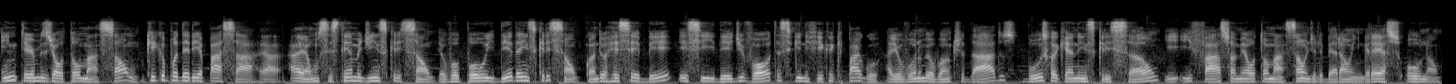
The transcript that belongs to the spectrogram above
em termos de automação, o que, que eu poderia passar? Ah, é um sistema de inscrição. Eu vou pôr o ID Da inscrição. Quando eu receber esse ID de volta, significa que pagou. Aí eu vou no meu banco de dados, busco aquela inscrição e, e faço a minha automação de liberar um ingresso ou não.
